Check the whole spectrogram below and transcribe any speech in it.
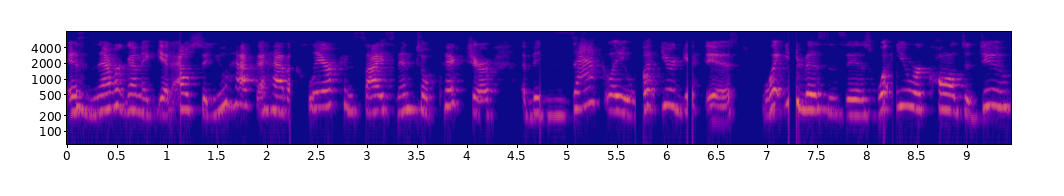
is never going to get out. So you have to have a clear, concise mental picture of exactly what your gift is, what your business is, what you are called to do.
